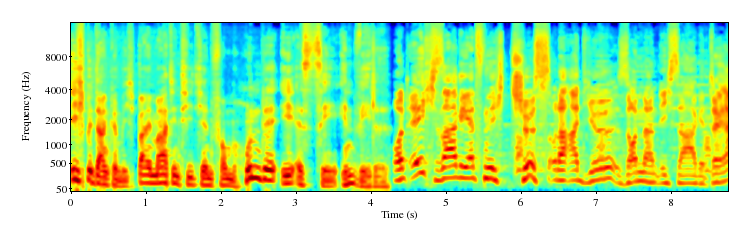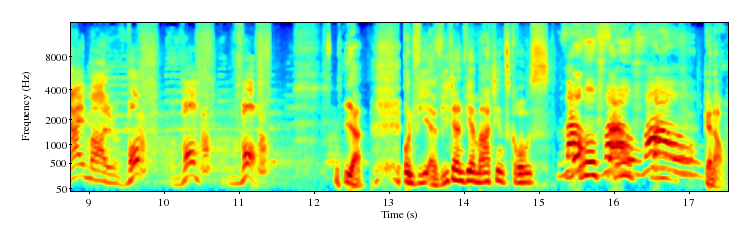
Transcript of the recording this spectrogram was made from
Ich bedanke mich bei Martin Tietjen vom Hunde ESC in Wedel. Und ich sage jetzt nicht Tschüss oder Adieu, sondern ich sage dreimal Wuff, Wuff, Wuff. Ja. Und wie erwidern wir Martins Gruß? Wow, wow, wow. Genau.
